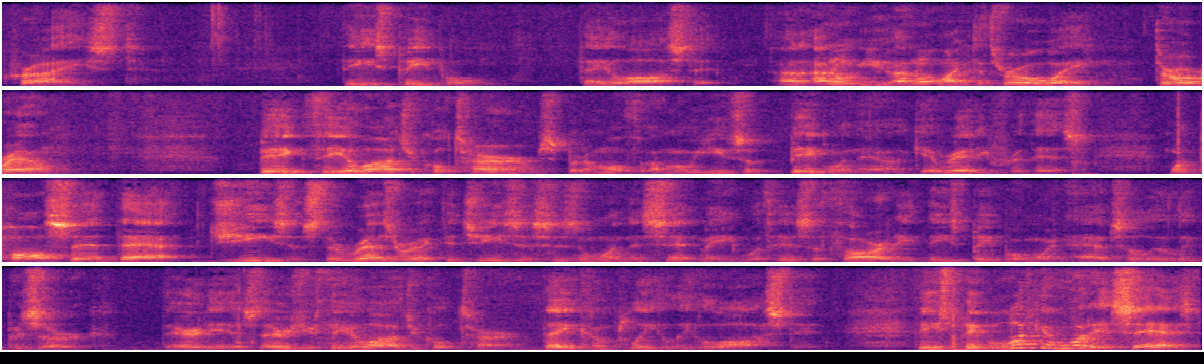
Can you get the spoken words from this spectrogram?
Christ, these people, they lost it. I, I don't, I don't like to throw away, throw around big theological terms, but I'm going, to, I'm going to use a big one now. Get ready for this. When Paul said that, Jesus, the resurrected Jesus, is the one that sent me with his authority, these people went absolutely berserk. There it is. There's your theological term. They completely lost it. These people, look at what it says.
